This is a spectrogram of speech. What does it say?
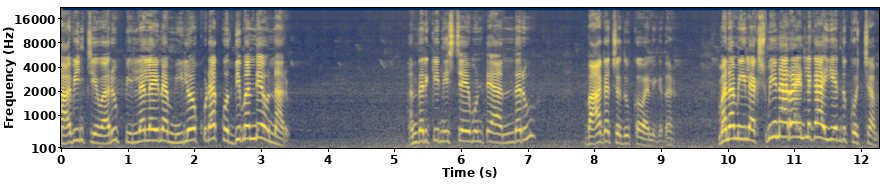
భావించేవారు పిల్లలైన మీలో కూడా కొద్దిమందే ఉన్నారు. అందరికీ నిశ్చయం ఉంటే అందరూ బాగా చదువుకోవాలి కదా. మనం ఈ లక్ష్మీనారాయణలుగా అయ్యేందుకు వచ్చాం.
